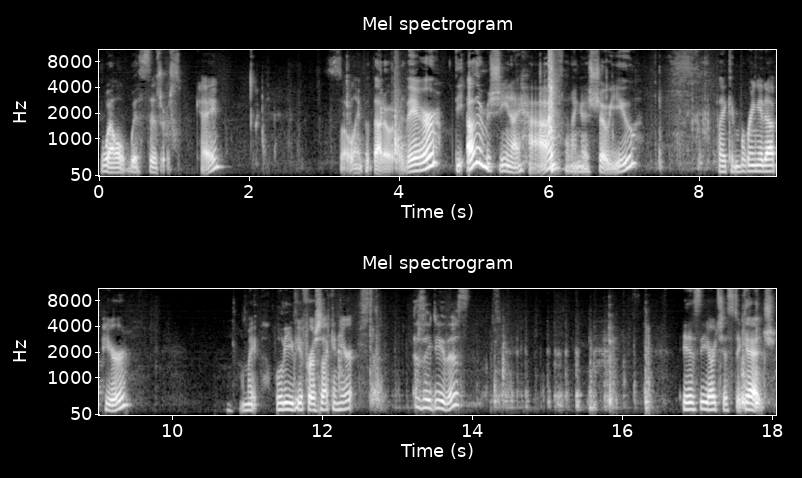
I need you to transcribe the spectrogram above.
well with scissors. Okay, So let me put that over there. The other machine I have that I'm going to show you, if I can bring it up here, I might leave you for a second here as I do this, is the Artistic Edge.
